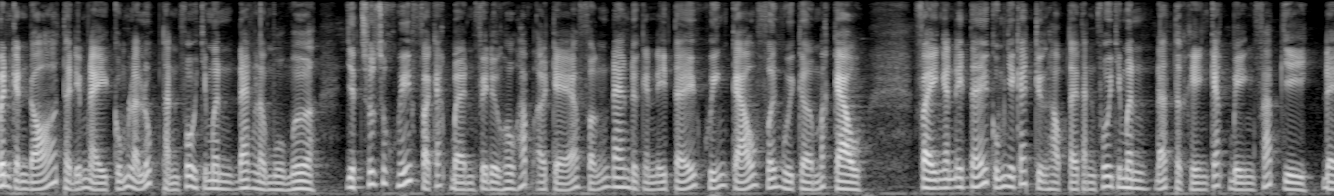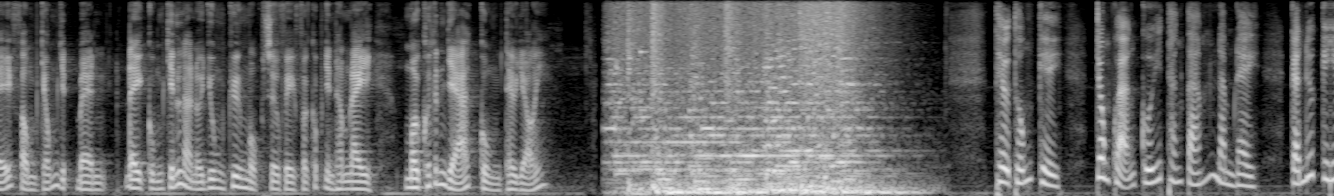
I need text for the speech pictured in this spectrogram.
Bên cạnh đó, thời điểm này cũng là lúc thành phố Hồ Chí Minh đang là mùa mưa, dịch sốt xuất huyết và các bệnh về đường hô hấp ở trẻ vẫn đang được ngành y tế khuyến cáo với nguy cơ mắc cao. Vậy ngành y tế cũng như các trường học tại thành phố Hồ Chí Minh đã thực hiện các biện pháp gì để phòng chống dịch bệnh? Đây cũng chính là nội dung chuyên mục sự việc và góc nhìn hôm nay. Mời quý thính giả cùng theo dõi. Theo thống kê, trong khoảng cuối tháng 8 năm nay, cả nước ghi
